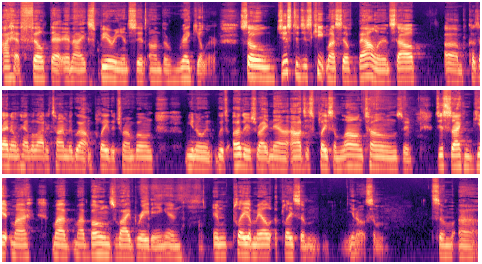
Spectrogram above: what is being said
I have felt that and I experience it on the regular. So just to just keep myself balanced, I'll because um, I don't have a lot of time to go out and play the trombone, you know, with others right now. I'll just play some long tones and just so I can get my my my bones vibrating and and play a mel play some you know some some uh,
